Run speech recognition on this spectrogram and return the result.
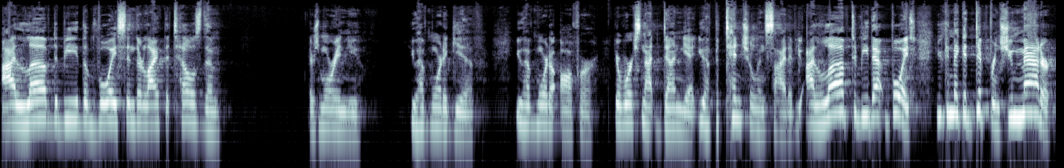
I love to be the voice in their life that tells them there's more in you. You have more to give, you have more to offer. Your work's not done yet. You have potential inside of you. I love to be that voice. You can make a difference. You matter.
